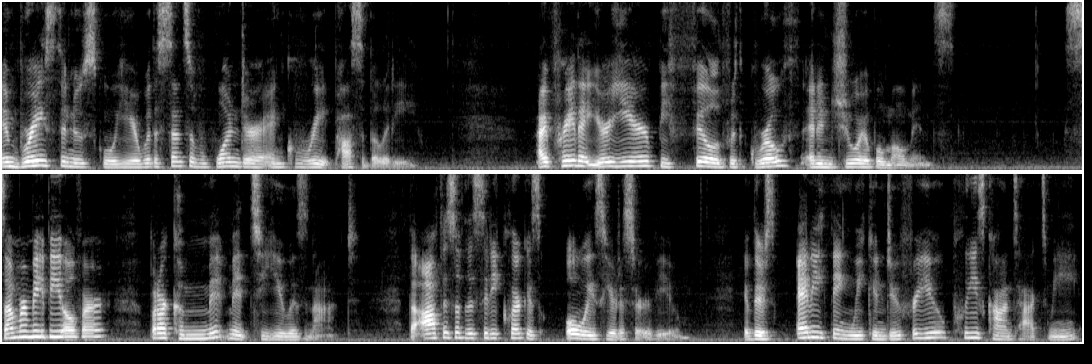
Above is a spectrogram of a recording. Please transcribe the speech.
Embrace the new school year with a sense of wonder and great possibility. I pray that your year be filled with growth and enjoyable moments. Summer may be over, but our commitment to you is not. The Office of the City Clerk is always here to serve you. If there's anything we can do for you, please contact me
